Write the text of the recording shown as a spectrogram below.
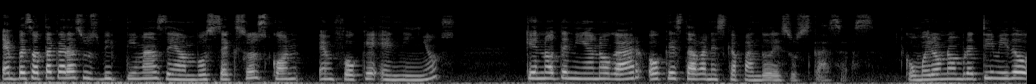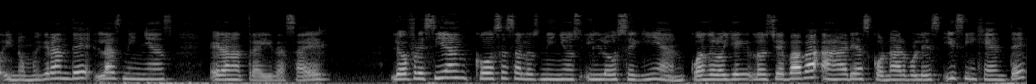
Empezó a atacar a sus víctimas de ambos sexos con enfoque en niños que no tenían hogar o que estaban escapando de sus casas. Como era un hombre tímido y no muy grande, las niñas eran atraídas a él. Le ofrecían cosas a los niños y los seguían. Cuando los llevaba a áreas con árboles y sin gente,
